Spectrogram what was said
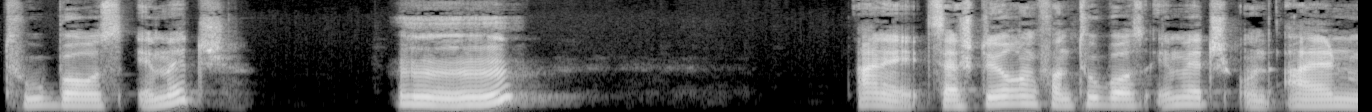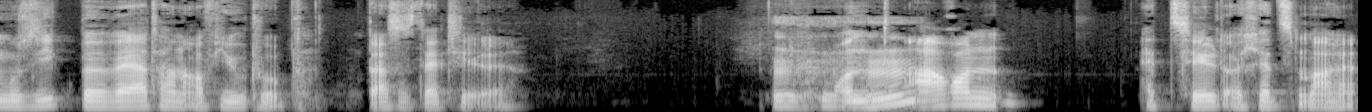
Tubos Image. Mhm. Ah nee, Zerstörung von Tubos Image und allen Musikbewertern auf YouTube. Das ist der Titel. Mhm. Und Aaron erzählt euch jetzt mal,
